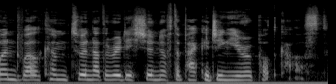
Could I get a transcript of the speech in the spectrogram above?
And welcome to another edition of the Packaging Europe podcast.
